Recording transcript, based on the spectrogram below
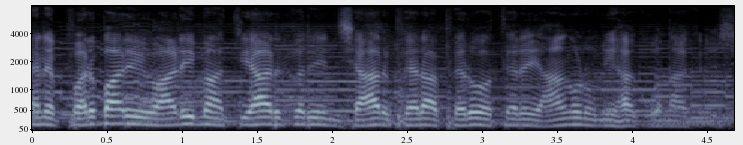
એને પરબારી વાડીમાં તૈયાર કરીને ચાર ફેરા ફેરો ત્યારે આંગણું નિહાકવો નાખીશ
